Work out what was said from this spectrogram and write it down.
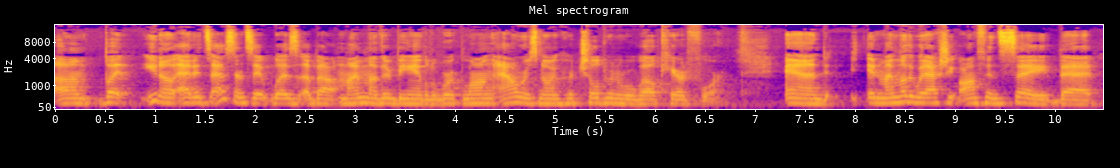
Um, but, you know, at its essence, it was about my mother being able to work long hours knowing her children were well cared for. And, and my mother would actually often say that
